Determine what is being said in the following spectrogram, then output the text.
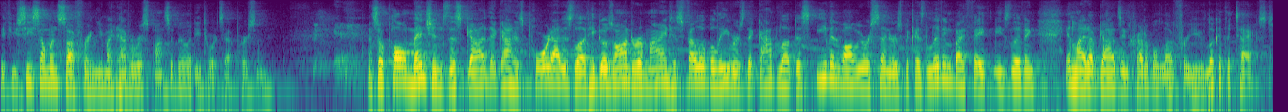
If you see someone suffering, you might have a responsibility towards that person. And so Paul mentions this God, that God has poured out his love. He goes on to remind his fellow believers that God loved us even while we were sinners, because living by faith means living in light of God's incredible love for you. Look at the text.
